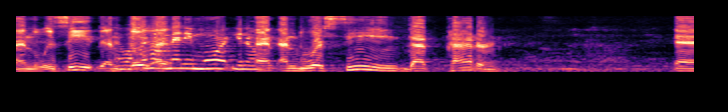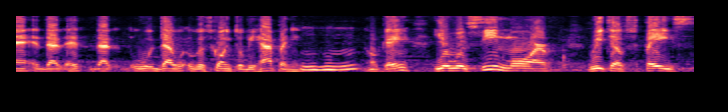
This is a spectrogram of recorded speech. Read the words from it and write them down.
And we see, and, I wonder how many more, you know, and, and we're seeing that pattern uh, that, that, w- that was going to be happening. Mm-hmm. Okay? You will see more retail space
